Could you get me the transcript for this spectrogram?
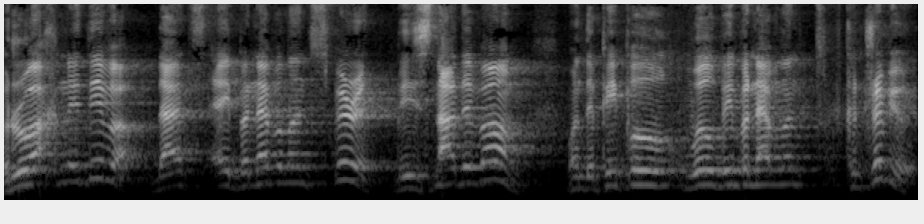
Ruach nediva. That's a benevolent spirit. Visnadivam when the people will be benevolent, contribute.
